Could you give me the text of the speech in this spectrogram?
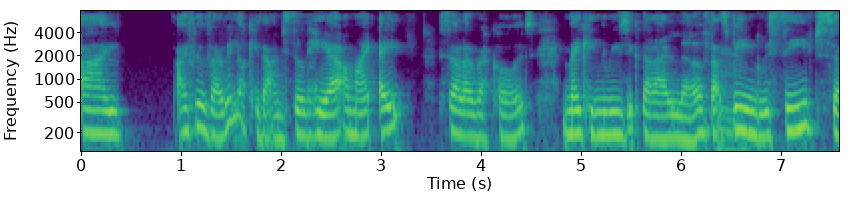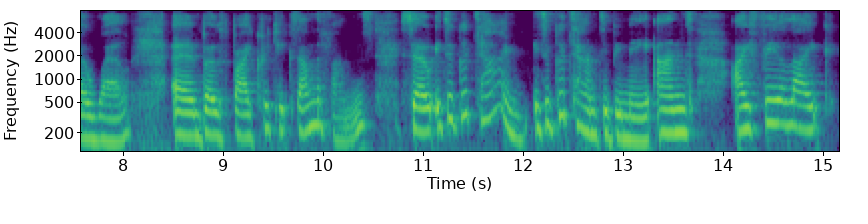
I I feel very lucky that I'm still here on my eighth solo record, making the music that I love. That's mm. being received so well, um, both by critics and the fans. So it's a good time. It's a good time to be me. And I feel like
